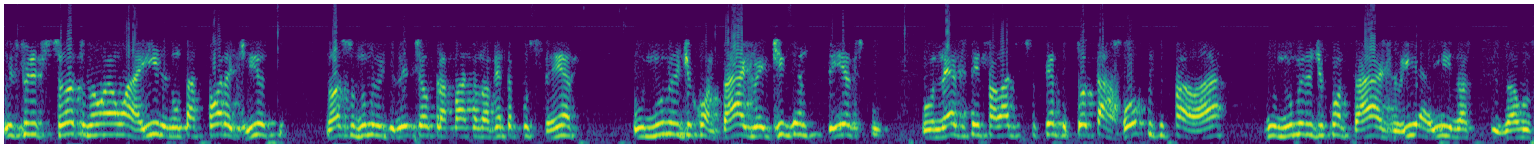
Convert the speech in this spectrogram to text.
O Espírito Santo não é uma ilha, não está fora disso. Nosso número de leitos já ultrapassa 90%. O número de contágio é gigantesco. O Nésio tem falado isso o tempo todo, está rouco de falar do número de contágio. E aí nós precisamos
